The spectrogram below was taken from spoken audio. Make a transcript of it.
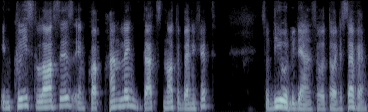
Increased losses in crop handling, that's not a benefit. So D would be the answer for 37.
